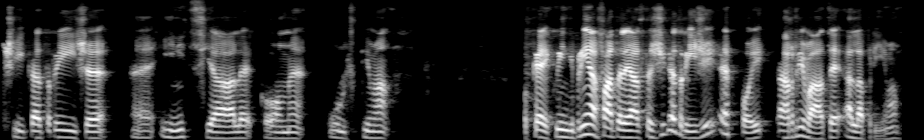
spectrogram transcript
cicatrice eh, iniziale come ultima. Ok, quindi prima fate le altre cicatrici e poi arrivate alla prima.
